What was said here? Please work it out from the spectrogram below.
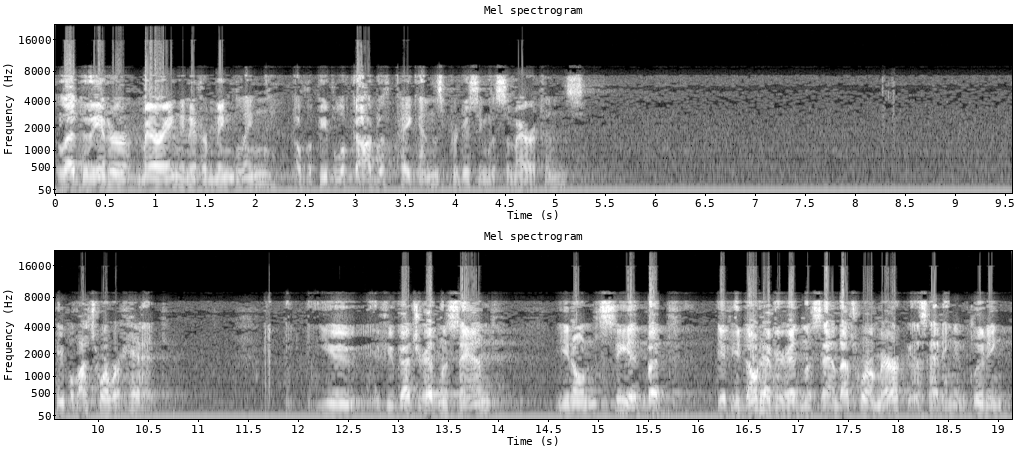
It led to the intermarrying and intermingling of the people of God with pagans, producing the Samaritans. People, that's where we're headed. You, if you've got your head in the sand, you don't see it, but if you don't have your head in the sand, that's where America is heading, including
